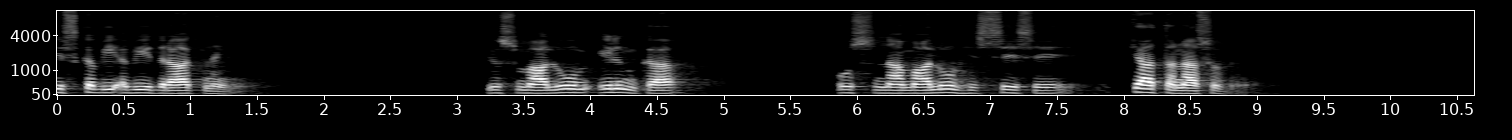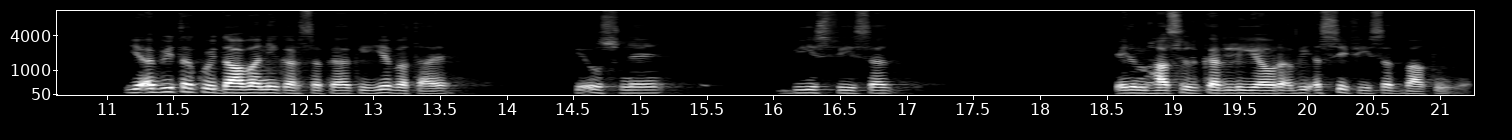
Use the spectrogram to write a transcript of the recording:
اس کا بھی ابھی ادراک نہیں۔ کہ اس معلوم علم کا، اس نامعلوم حصے سے کیا تناسب ہے؟ یہ ابھی تک کوئی دعویٰ نہیں کر سکا کہ یہ بتائے کہ اس نے بیس فیصد علم حاصل کر لیا اور ابھی اسی فیصد باقی ہے۔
